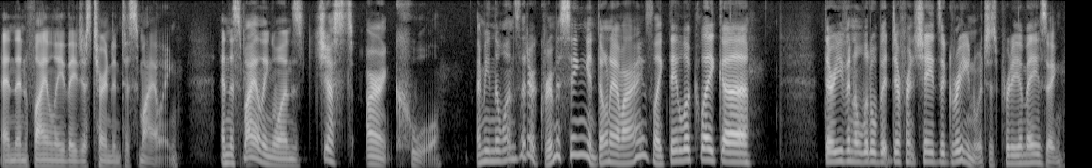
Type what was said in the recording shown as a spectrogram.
and then finally they just turned into smiling. And the smiling ones just aren't cool. I mean, the ones that are grimacing and don't have eyes, like they look like uh they're even a little bit different shades of green, which is pretty amazing.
